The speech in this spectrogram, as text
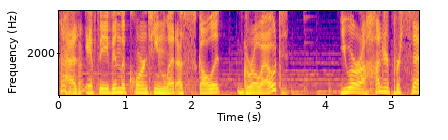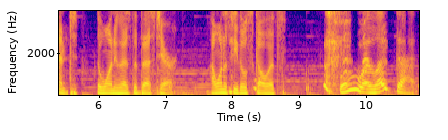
Had, if they've in the quarantine let a skullet grow out, you are hundred percent the one who has the best hair. I want to see those skullets. Ooh, I like that.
